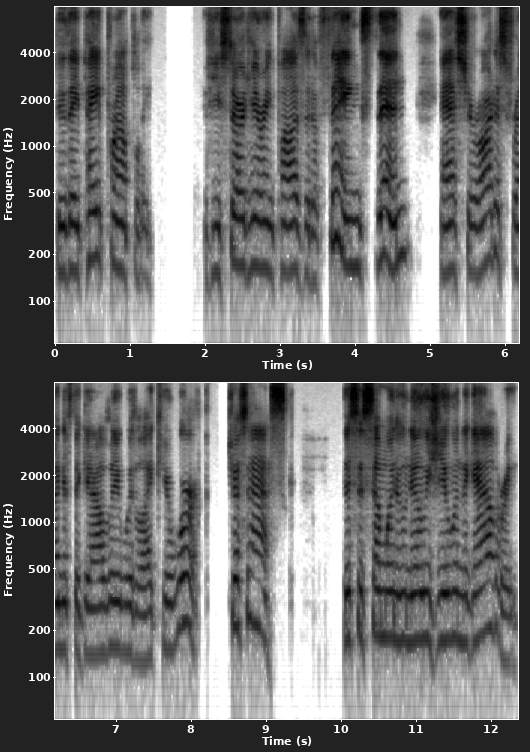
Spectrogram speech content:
Do they pay promptly? If you start hearing positive things, then ask your artist friend if the gallery would like your work. Just ask. This is someone who knows you in the gallery.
